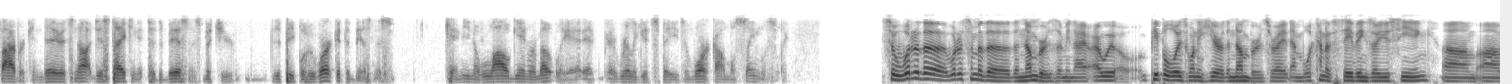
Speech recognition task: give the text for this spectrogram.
fiber can do. It's not just taking it to the business, but you, the people who work at the business can you know log in remotely at, at, at really good speeds and work almost seamlessly. So what are the what are some of the the numbers? I mean, I, I people always want to hear the numbers, right? And what kind of savings are you seeing um, uh,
